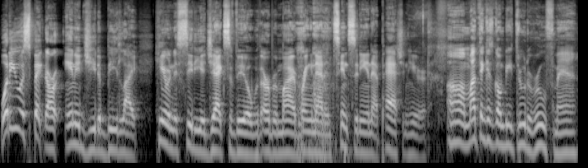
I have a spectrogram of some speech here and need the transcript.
What do you expect our energy to be like here in the city of Jacksonville with Urban Meyer bringing that intensity and that passion here? Um, I think it's gonna be through the roof, man.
